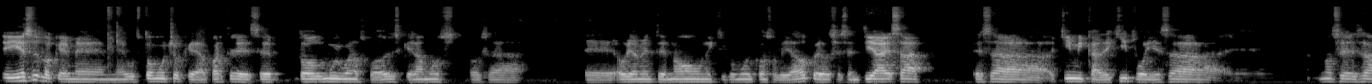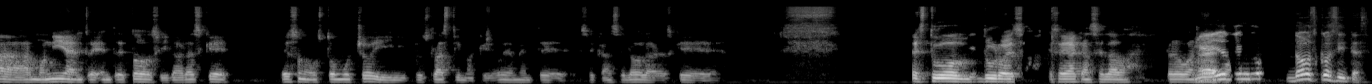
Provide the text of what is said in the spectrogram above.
y eso es lo que me, me, gustó mucho, que aparte de ser todos muy buenos jugadores, que éramos, o sea, eh, obviamente no un equipo muy consolidado, pero se sentía esa, esa química de equipo y esa, eh, no sé, esa armonía entre, entre todos. Y la verdad es que eso me gustó mucho y pues lástima que obviamente se canceló. La verdad es que estuvo duro eso, que se haya cancelado. Pero bueno. yo tengo dos cositas.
